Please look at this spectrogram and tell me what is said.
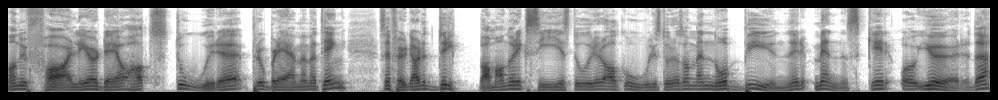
Man ufarliggjør det å ha hatt store problemer med ting. Selvfølgelig har det dryppa med anoreksihistorier og alkoholhistorier og sånn, men nå begynner mennesker å gjøre det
